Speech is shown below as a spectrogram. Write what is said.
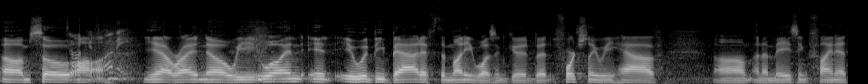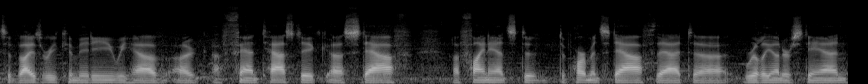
um, so, Talking money. yeah, right. No, we well, and it, it would be bad if the money wasn't good, but fortunately, we have um, an amazing finance advisory committee. We have a, a fantastic uh, staff, a finance de- department staff that uh, really understand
